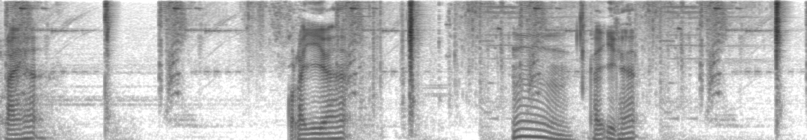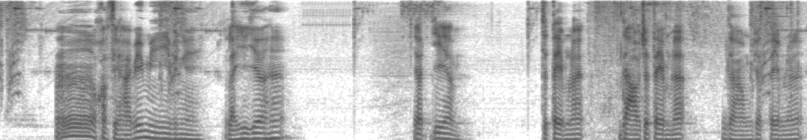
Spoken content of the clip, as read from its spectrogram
ดไลค์ฮะ กดไลค์เยอะฮะ อืมไลค์อีกฮะเออความเสียหายไม่มีเป็นไงไลค์เยอะฮะยอดเยี่ยม จะเต็มแล้ว ดาวจะเต็มแล้ว ดาวมันจะเต็มแล้วนะ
